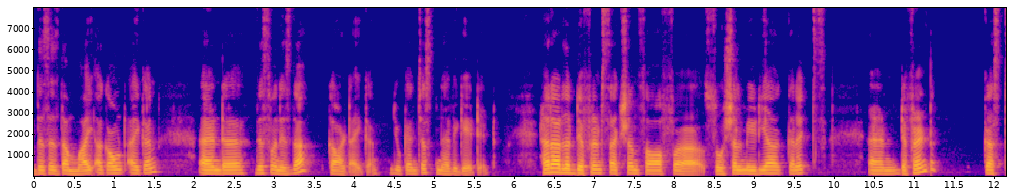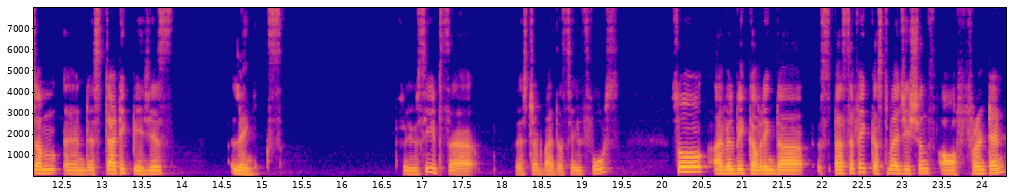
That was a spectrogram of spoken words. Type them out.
This is the my account icon and uh, this one is the cart icon. You can just navigate it. Here are the different sections of uh, social media connects and different custom and static pages links. So you see it's uh, registered by the salesforce so i will be covering the specific customizations of front end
